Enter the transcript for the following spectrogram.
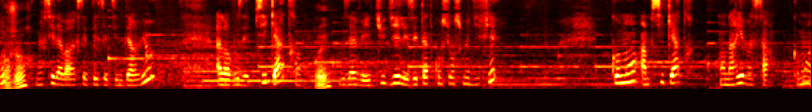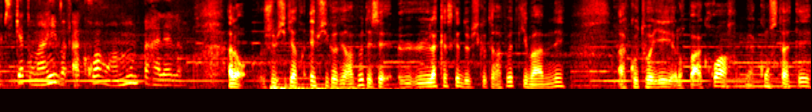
bonjour. Merci d'avoir accepté cette interview. Alors vous êtes psychiatre. Oui. Vous avez étudié les états de conscience modifiés. Comment un psychiatre en arrive à ça? Comment un psychiatre en arrive à croire en un monde parallèle? Alors, je suis psychiatre et psychothérapeute et c'est la casquette de psychothérapeute qui m'a amené à côtoyer, alors pas à croire, mais à constater,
